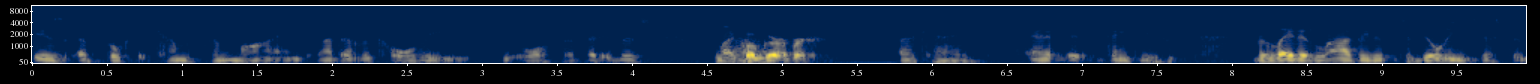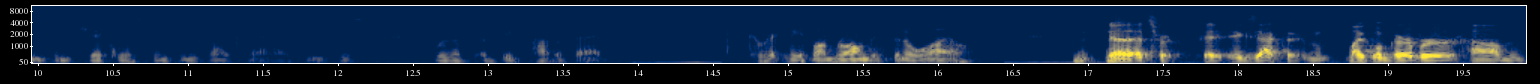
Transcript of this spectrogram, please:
is a book that comes to mind, and I don't recall the the author, but it was Michael uh, Gerber. Okay, and it, it, thank you. Related largely to, to, building systems and checklists and things like that, I think was was a, a big part of that. Correct me if I'm wrong. It's been a while. No, that's right. exactly. Michael Gerber. Um,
